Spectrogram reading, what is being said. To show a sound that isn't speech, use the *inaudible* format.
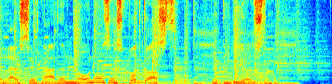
Je luistert naar de No Nonsense Podcast met Didi Joosten.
